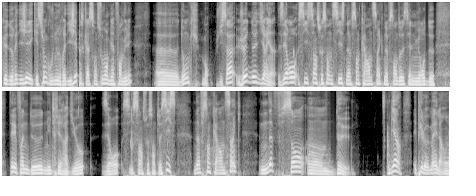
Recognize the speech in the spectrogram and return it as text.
que de rédiger les questions que vous nous rédigez parce qu'elles sont souvent bien formulées. Euh, donc, bon, je dis ça, je ne dis rien. 0666 945 902, c'est le numéro de téléphone de Nutri Radio. 0666 945 902. Bien, et puis le mail, hein,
